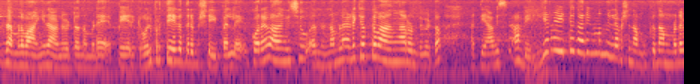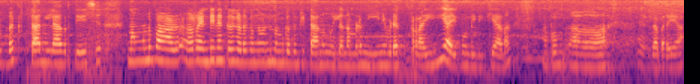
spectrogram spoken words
ഇത് നമ്മൾ വാങ്ങിയതാണ് കേട്ടോ നമ്മുടെ പേരക്ക ഒരു പ്രത്യേക തരം ഷേപ്പ് അല്ലേ? കുറേ വാങ്ങിച്ചു. നമ്മൾ ഇടയ്ക്കൊക്കെ വാങ്ങാറുണ്ട് കേട്ടോ. അത്യാവശ്യം ആ വലിയ റേറ്റ് കാര്യങ്ങളൊന്നുമില്ല. പക്ഷെ നമുക്ക് നമ്മുടെ ഇവിടെ കിട്ടാനില്ല. പ്രത്യേകിച്ച് നമ്മൾ റെന്റിനൊക്കെ കിടക്കുന്നതുകൊണ്ട് നമുക്കത് കിട്ടാനൊന്നുമില്ല. നമ്മുടെ മീൻ ഇവിടെ ഫ്രൈ ആയിക്കൊണ്ടിരിക്കുകയാണ്. അപ്പം എന്താ പറയുക?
